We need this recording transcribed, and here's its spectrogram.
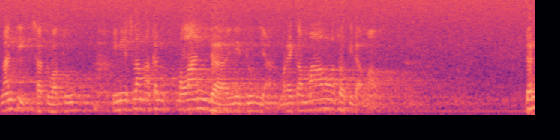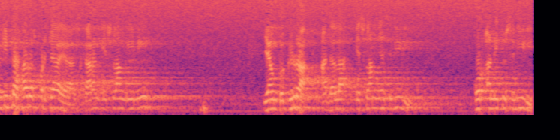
Nanti satu waktu ini Islam akan melanda ini dunia. Mereka mau atau tidak mau. Dan kita harus percaya sekarang Islam ini yang bergerak adalah Islamnya sendiri. Quran itu sendiri.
